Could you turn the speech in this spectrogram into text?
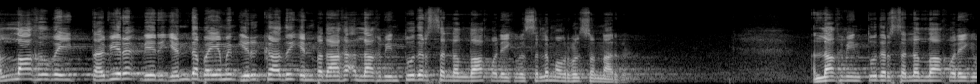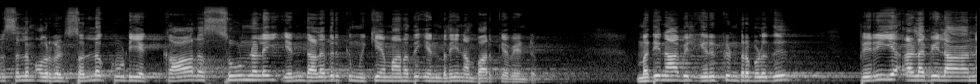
அல்லாஹுவை தவிர வேறு எந்த பயமும் இருக்காது என்பதாக அல்லாஹுவின் தூதர் சல்லல்லாஹ் அலைஹி வசல்லம் அவர்கள் சொன்னார்கள். அல்லாஹுவின் தூதர் செல்லல்லாஹ் அலைஹி செல்லும் அவர்கள் சொல்லக்கூடிய கால சூழ்நிலை எந்த அளவிற்கு முக்கியமானது என்பதை நாம் பார்க்க வேண்டும். மதினாவில் இருக்கின்ற பொழுது பெரிய அளவிலான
